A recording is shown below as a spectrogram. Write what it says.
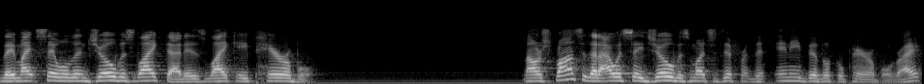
they might say, well, then Job is like that, it is like a parable. Now, in response to that, I would say Job is much different than any biblical parable, right?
